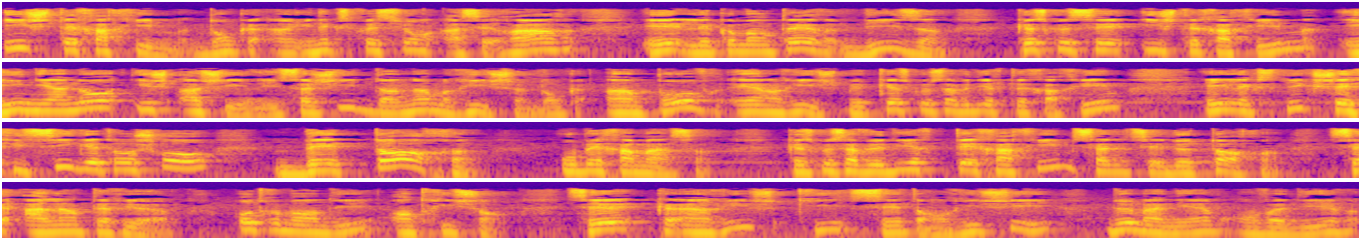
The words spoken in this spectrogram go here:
Ishtechachim, donc une expression assez rare, et les commentaires disent qu'est-ce que c'est Ishtechachim et Inyano Ish. Il s'agit d'un homme riche, donc un pauvre et un riche. Mais qu'est-ce que ça veut dire Techachim? Et il explique Shehisi Getosho Betor ou Bechamas. Qu'est-ce que ça veut dire Techachim? C'est de tor, c'est à l'intérieur. Autrement dit, en trichant. C'est un riche qui s'est enrichi de manière, on va dire,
